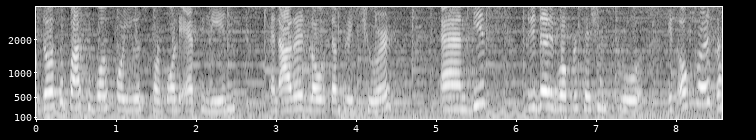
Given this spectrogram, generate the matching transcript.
It's also possible for use for polyethylene and other low temperature. And this 3D precision screw, it offers a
